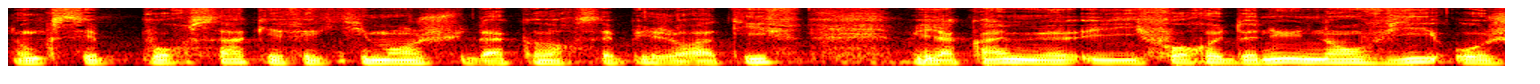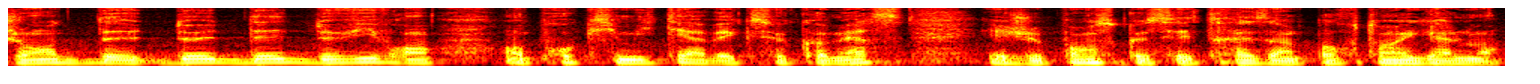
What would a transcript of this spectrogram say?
Donc c'est pour ça qu'effectivement, je suis d'accord, c'est péjoratif, mais il a quand même, il faut redonner une envie aux gens de, de, de, vivre en, en, proximité avec ce commerce et je pense que c'est très important également.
